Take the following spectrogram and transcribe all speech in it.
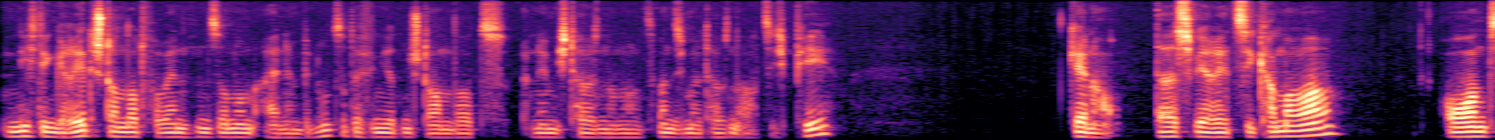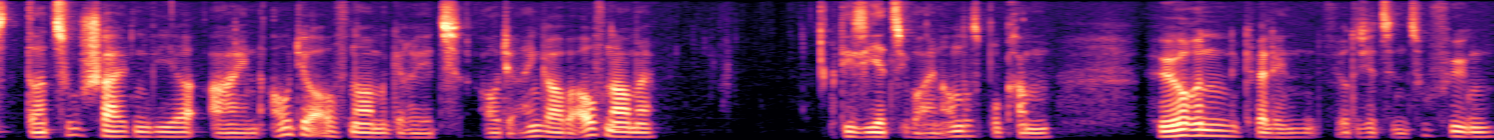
nicht den Gerätestandard verwenden, sondern einen benutzerdefinierten Standard, nämlich 1920 x 1080p. Genau, das wäre jetzt die Kamera. Und dazu schalten wir ein Audioaufnahmegerät, Audioeingabeaufnahme, die Sie jetzt über ein anderes Programm hören. Quelle würde ich jetzt hinzufügen.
